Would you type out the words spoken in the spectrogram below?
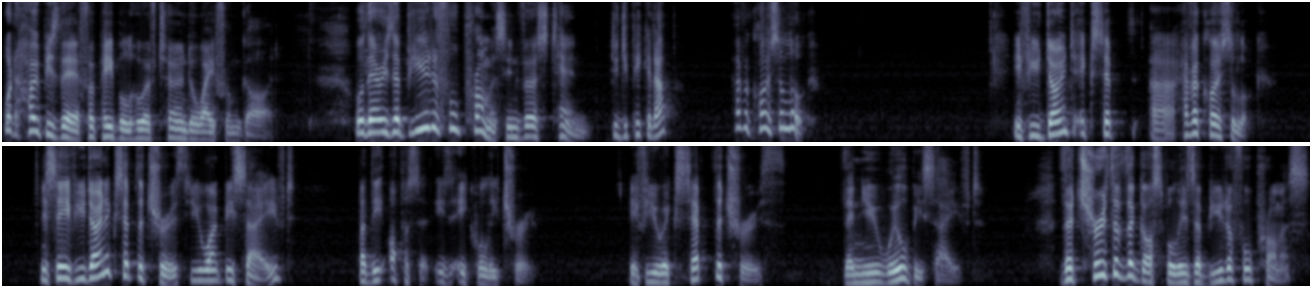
What hope is there for people who have turned away from God? Well, there is a beautiful promise in verse 10. Did you pick it up? Have a closer look. If you don't accept, uh, have a closer look. You see, if you don't accept the truth, you won't be saved, but the opposite is equally true. If you accept the truth, then you will be saved. The truth of the gospel is a beautiful promise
